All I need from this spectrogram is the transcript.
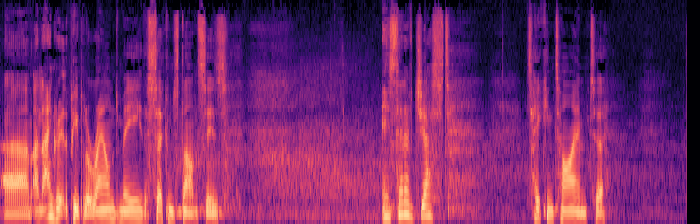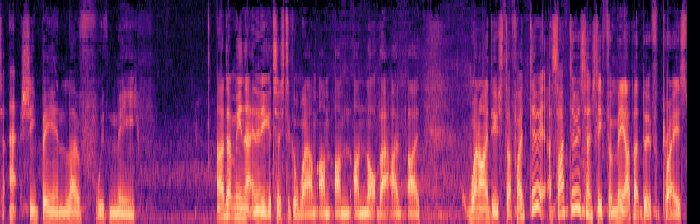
um, and angry at the people around me, the circumstances. Instead of just taking time to to actually be in love with me. And I don't mean that in an egotistical way. I'm, I'm, I'm, I'm not that. I, I, when I do stuff, I do it. So I do essentially for me. I don't do it for praise.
